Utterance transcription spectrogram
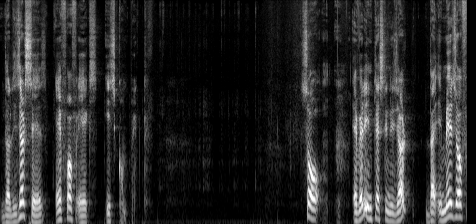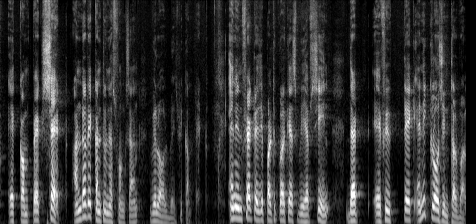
the result says f of x is compact. So a very interesting result. The image of a compact set under a continuous function will always be compact. And in fact as a particular case we have seen that if you take any closed interval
